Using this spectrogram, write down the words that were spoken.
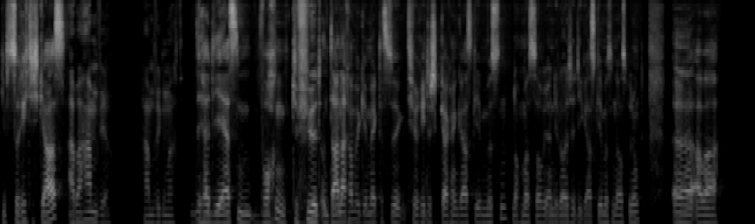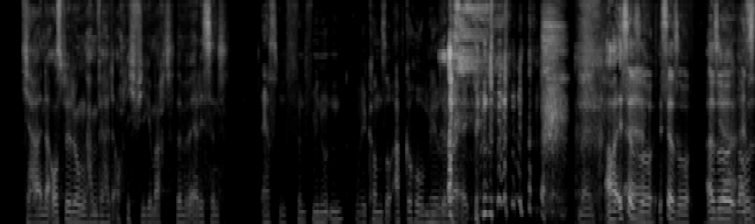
gibst du richtig Gas. Aber haben wir. Haben wir gemacht. Ja, die ersten Wochen geführt und danach haben wir gemerkt, dass wir theoretisch gar kein Gas geben müssten. Nochmal sorry an die Leute, die Gas geben müssen in der Ausbildung. Äh, aber ja, in der Ausbildung haben wir halt auch nicht viel gemacht, wenn wir ehrlich sind. Ersten fünf Minuten, wir kommen so abgehoben hier rüber. Nein. Aber ist ja äh, so, ist ja so. Also, ja, also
